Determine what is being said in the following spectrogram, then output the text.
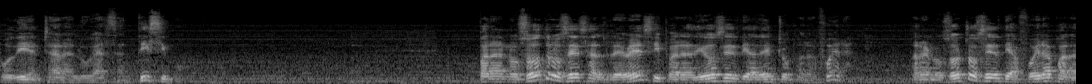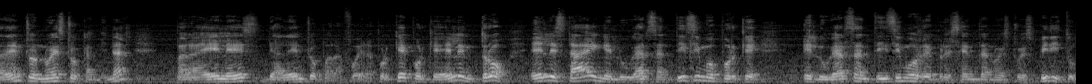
podía entrar al lugar santísimo. Para nosotros es al revés y para Dios es de adentro para afuera. Para nosotros es de afuera para adentro nuestro caminar para Él es de adentro para afuera. ¿Por qué? Porque Él entró, Él está en el lugar santísimo porque el lugar santísimo representa nuestro espíritu.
